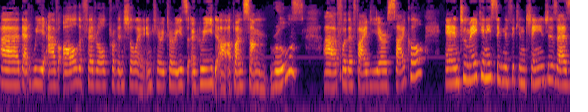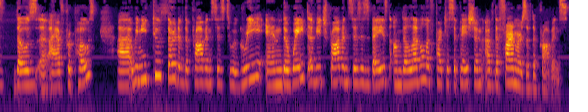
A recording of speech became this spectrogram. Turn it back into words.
uh, that we have all the federal, provincial, and territories agreed uh, upon some rules uh, for the five-year cycle. And to make any significant changes as those uh, I have proposed, uh, we need two thirds of the provinces to agree, and the weight of each province is based on the level of participation of the farmers of the province.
